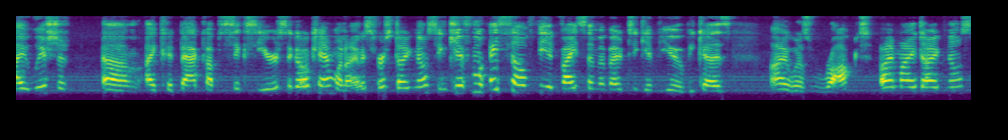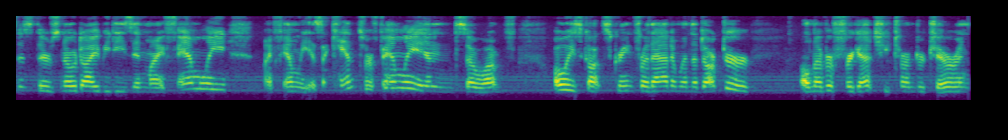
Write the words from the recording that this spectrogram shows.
I wish um, I could back up six years ago, Cam, when I was first diagnosed, and give myself the advice I'm about to give you because I was rocked by my diagnosis. There's no diabetes in my family. My family is a cancer family, and so I've always got screened for that. And when the doctor, I'll never forget, she turned her chair and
